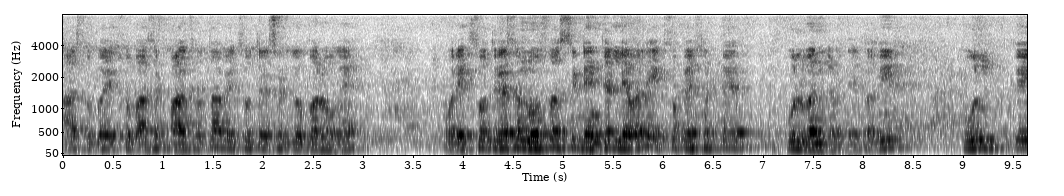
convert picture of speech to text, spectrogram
आज सुबह एक सौ बासठ था, अब एक सौ तिरसठ के ऊपर हो गए। और एक सौ तिरसठ नौ सौ अस्सी डेंजर लेवल है एक सौ पैंसठ पे पुल बंद कर दिए। तो अभी पुल के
